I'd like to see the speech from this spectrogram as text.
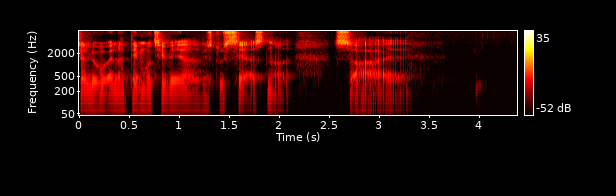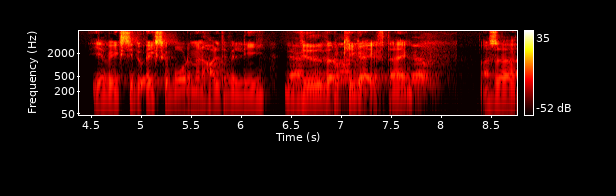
jaloux eller demotiveret, hvis du ser sådan noget. Så øh, jeg vil ikke sige, at du ikke skal bruge det, men hold det ved lige. Ja, Vide, hvad du kigger efter, ikke? Ja. Og så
